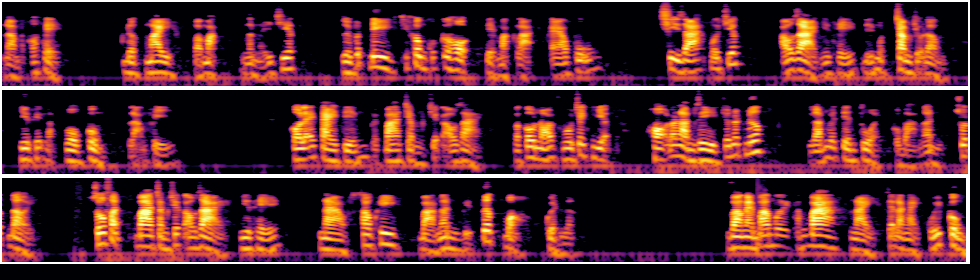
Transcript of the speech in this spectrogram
làm có thể được may và mặc ngần ấy chiếc, rồi vứt đi chứ không có cơ hội để mặc lại cái áo cũ. Trị giá mỗi chiếc áo dài như thế đến 100 triệu đồng, như thế là vô cùng lãng phí. Có lẽ tai tiếng về 300 chiếc áo dài và câu nói vô trách nhiệm họ đã làm gì cho đất nước gắn với tên tuổi của bà Ngân suốt đời. Số phận 300 chiếc áo dài như thế nào sau khi bà Ngân bị tước bỏ quyền lực. Vào ngày 30 tháng 3 này sẽ là ngày cuối cùng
